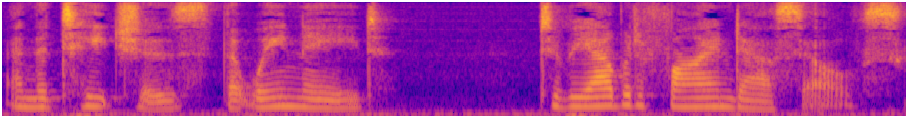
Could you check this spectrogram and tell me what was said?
and the teachers that we need to be able to find ourselves,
